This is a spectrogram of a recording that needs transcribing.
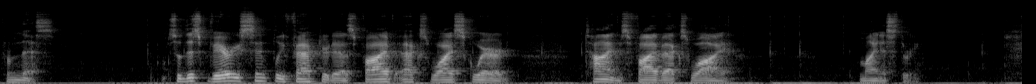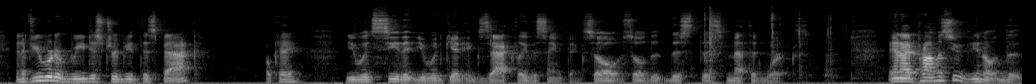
from this. So this very simply factored as 5xy squared times 5xy minus 3. And if you were to redistribute this back, okay, you would see that you would get exactly the same thing. So so the, this this method works. And I promise you, you know, the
